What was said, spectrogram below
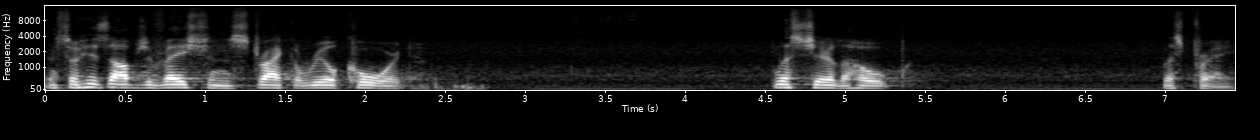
And so his observations strike a real chord. Let's share the hope. Let's pray.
